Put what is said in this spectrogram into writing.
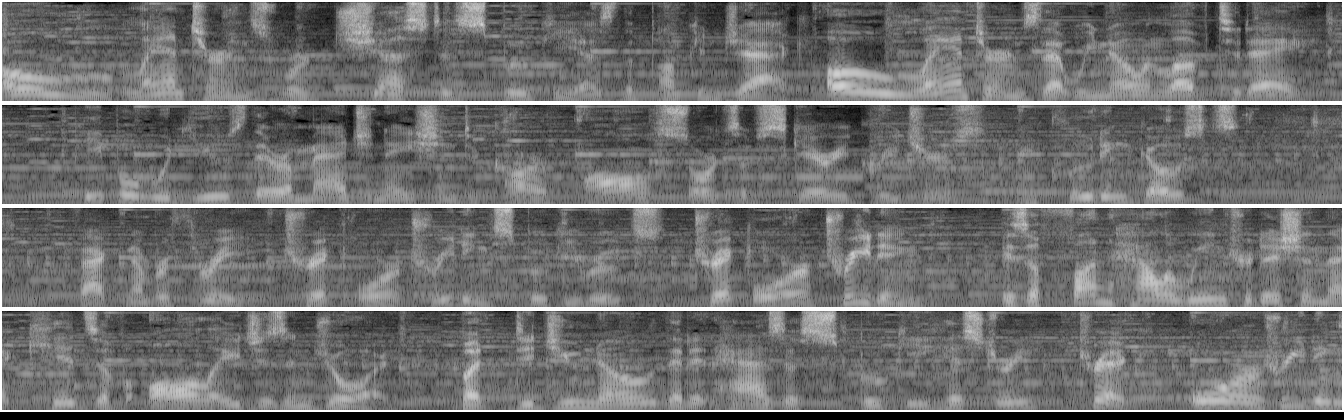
Oh, lanterns were just as spooky as the Pumpkin Jack. Oh, lanterns that we know and love today. People would use their imagination to carve all sorts of scary creatures, including ghosts. Fact number three trick or treating spooky roots. Trick or treating is a fun Halloween tradition that kids of all ages enjoy. But did you know that it has a spooky history? Trick or treating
